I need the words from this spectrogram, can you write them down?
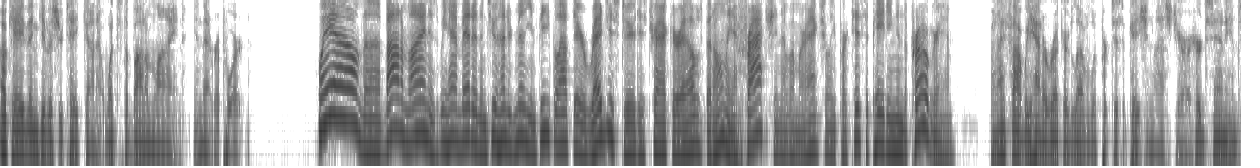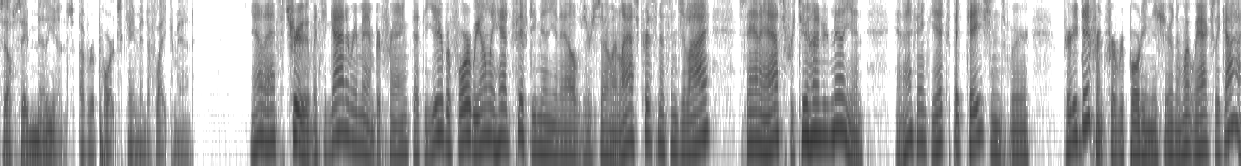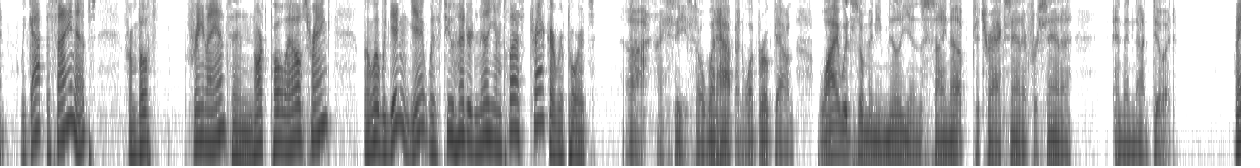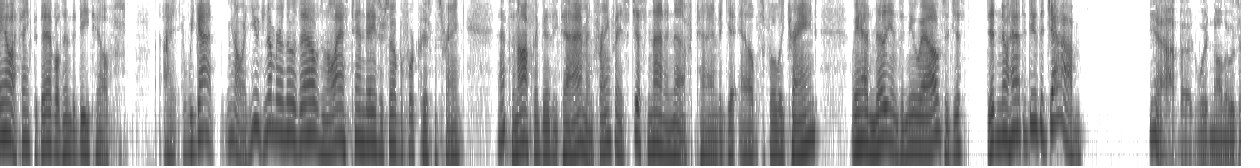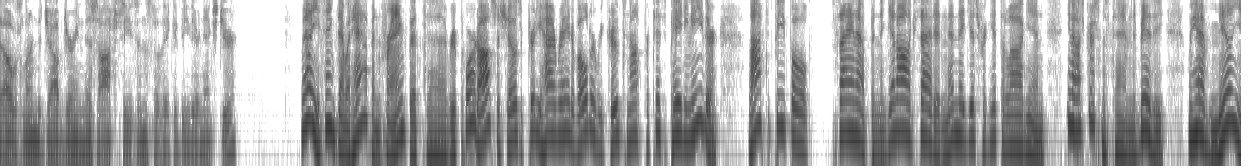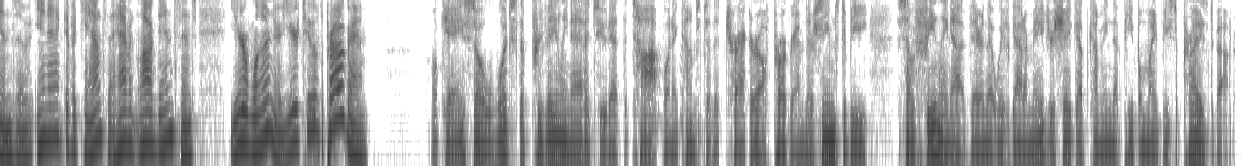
Okay, then give us your take on it. What's the bottom line in that report? Well, the bottom line is we have better than 200 million people out there registered as tracker elves, but only a fraction of them are actually participating in the program. But I thought we had a record level of participation last year. I heard Santa himself say millions of reports came into Flight Command. Yeah, that's true, but you gotta remember, Frank, that the year before we only had 50 million elves or so, and last Christmas in July, Santa asked for 200 million. And I think the expectations were pretty different for reporting this year than what we actually got. We got the sign-ups from both freelance and North Pole elves, Frank, but what we didn't get was 200 million plus tracker reports. Ah, I see. So what happened? What broke down? Why would so many millions sign up to track Santa for Santa and then not do it? Well, I think the devil's in the details. I we got, you know, a huge number of those elves in the last 10 days or so before Christmas, Frank. That's an awfully busy time, and frankly, it's just not enough time to get elves fully trained. We had millions of new elves who just didn't know how to do the job. Yeah, but wouldn't all those elves learn the job during this off season so they could be there next year? Well, you think that would happen, Frank, but the report also shows a pretty high rate of older recruits not participating either. Lots of people sign up and they get all excited and then they just forget to log in. You know, it's Christmas time, they're busy. We have millions of inactive accounts that haven't logged in since year one or year two of the program. Okay, so what's the prevailing attitude at the top when it comes to the tracker off program? There seems to be some feeling out there that we've got a major shakeup coming that people might be surprised about.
